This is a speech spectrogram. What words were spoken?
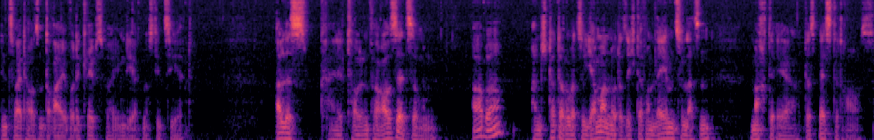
In 2003 wurde Krebs bei ihm diagnostiziert. Alles keine tollen Voraussetzungen. Aber Anstatt darüber zu jammern oder sich davon lähmen zu lassen, machte er das Beste draus.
